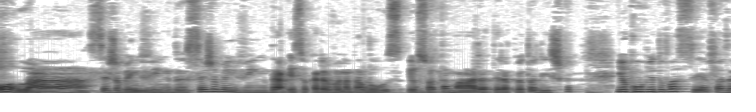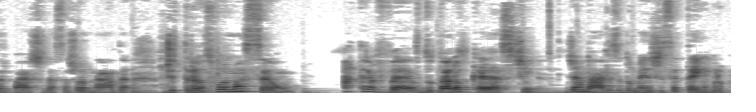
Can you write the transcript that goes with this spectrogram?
Olá, seja bem-vindo, seja bem-vinda. Esse é o Caravana da Luz. Eu sou a Tamara, terapeuta holística, e eu convido você a fazer parte dessa jornada de transformação através do Tarotcast de análise do mês de setembro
